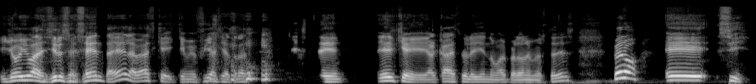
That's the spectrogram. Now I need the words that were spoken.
y yo iba a decir 60, ¿eh? la verdad es que, que me fui hacia atrás. Este, es que acá estoy leyendo mal, perdónenme ustedes. Pero eh, sí,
